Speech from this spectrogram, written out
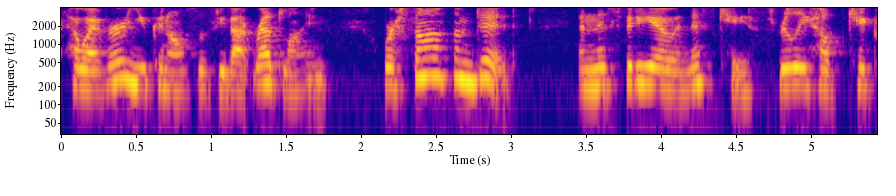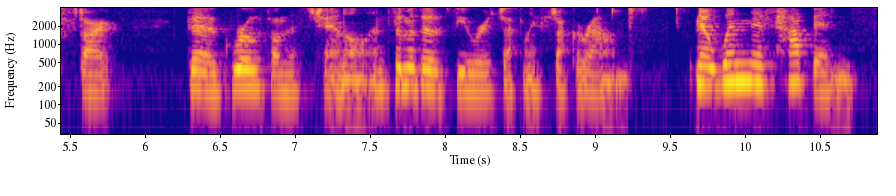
However, you can also see that red line, where some of them did, and this video in this case really helped kickstart the growth on this channel, and some of those viewers definitely stuck around. Now, when this happens,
